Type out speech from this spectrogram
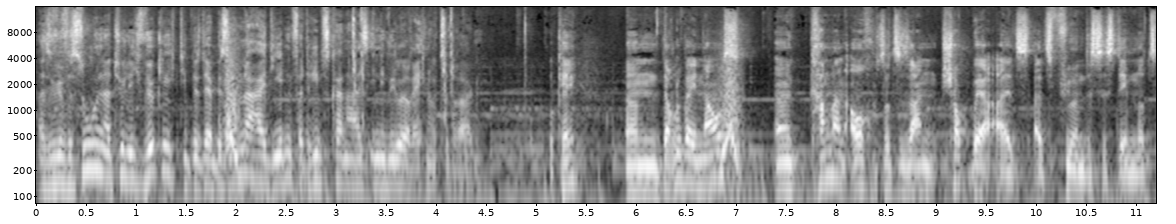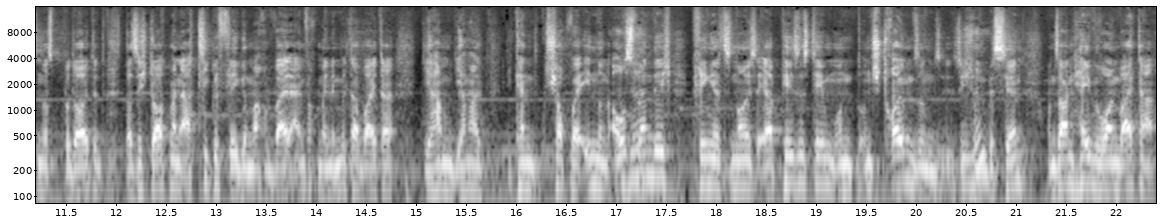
Also wir versuchen natürlich wirklich die, der Besonderheit jeden Vertriebskanals individuell Rechnung zu tragen. Okay. Ähm, darüber hinaus äh, kann man auch sozusagen Shopware als, als führendes System nutzen. Das bedeutet, dass ich dort meine Artikelpflege mache, weil einfach meine Mitarbeiter, die haben, die haben halt, die kennen Shopware in- und mhm. auswendig, mhm. kriegen jetzt ein neues ERP-System und, und sträuben sich mhm. ein bisschen und sagen, hey, wir wollen weiter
